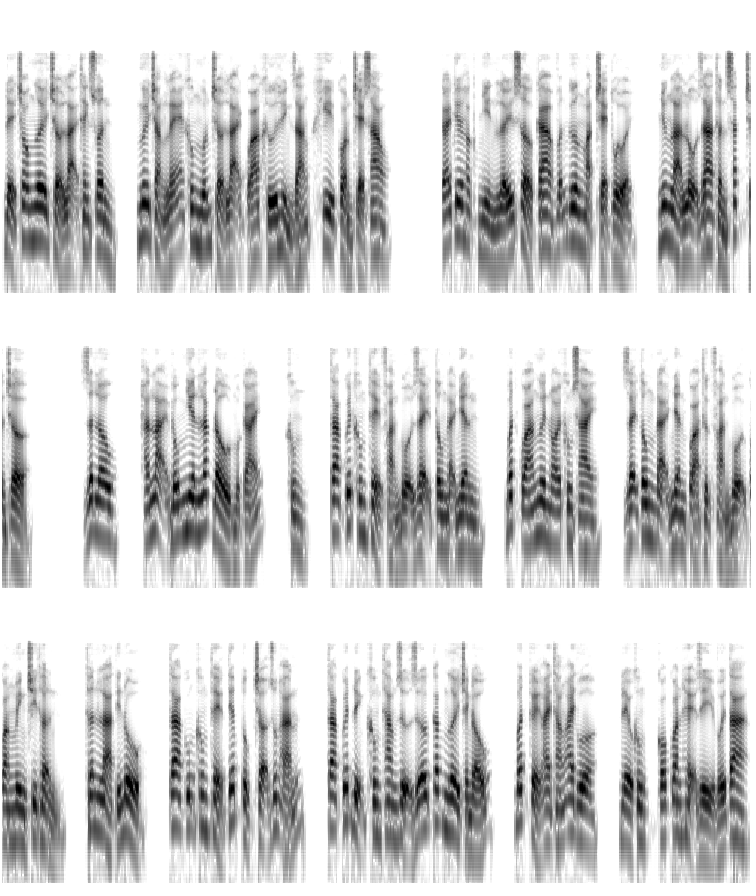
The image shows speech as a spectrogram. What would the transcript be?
để cho ngươi trở lại thanh xuân, ngươi chẳng lẽ không muốn trở lại quá khứ hình dáng khi còn trẻ sao? Cái kia hặc nhìn lấy sở ca vẫn gương mặt trẻ tuổi, nhưng là lộ ra thần sắc chần chờ. Rất lâu, hắn lại bỗng nhiên lắc đầu một cái không, ta quyết không thể phản bội dạy tông đại nhân, bất quá ngươi nói không sai, dạy tông đại nhân quả thực phản bội quang minh chi thần, thân là tín đồ, ta cũng không thể tiếp tục trợ giúp hắn, ta quyết định không tham dự giữa các ngươi tranh đấu, bất kể ai thắng ai thua, đều không có quan hệ gì với ta.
